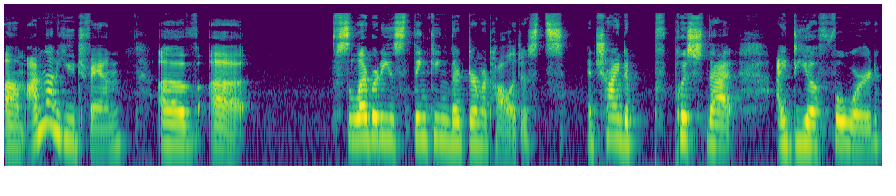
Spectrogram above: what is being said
Um, I'm not a huge fan of uh, celebrities thinking they're dermatologists and trying to push that idea forward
